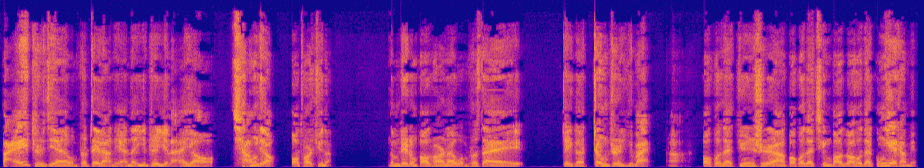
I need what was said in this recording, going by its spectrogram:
白之间，我们说这两年呢，一直以来要强调抱团取暖。那么这种抱团呢，我们说在这个政治以外啊，包括在军事啊，包括在情报，包括在工业上面，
